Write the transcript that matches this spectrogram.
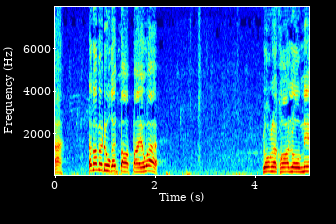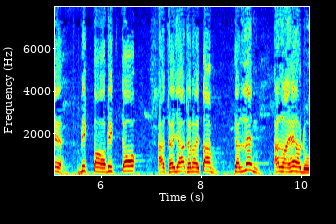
อะแล้วก็มาดูกันต่อไปว่าโรงละครโรงนี่บิ๊กต่อบิ๊กจ๊กอัจฉริยะทนายตั้มจะเล่นอะไรให้เราดู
